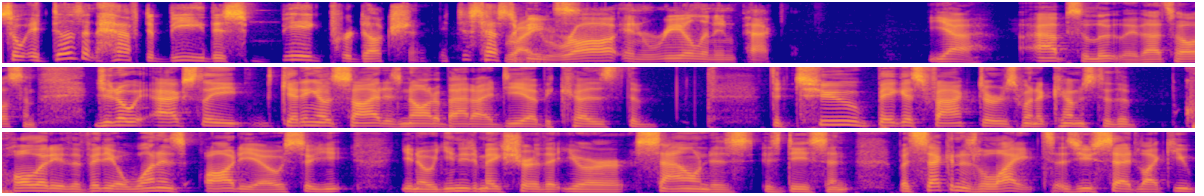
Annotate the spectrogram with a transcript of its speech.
So it doesn't have to be this big production. It just has to right. be raw and real and impactful. Yeah, absolutely. That's awesome. Do you know actually getting outside is not a bad idea because the the two biggest factors when it comes to the quality of the video one is audio so you you know you need to make sure that your sound is is decent but second is light as you said like you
